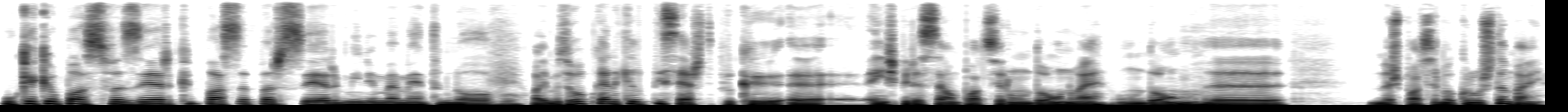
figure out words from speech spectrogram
o que é que eu posso fazer que possa parecer minimamente novo? Olha, mas eu vou pegar naquilo que disseste, porque uh, a inspiração pode ser um dom, não é? Um dom, uh, mas pode ser uma cruz também.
